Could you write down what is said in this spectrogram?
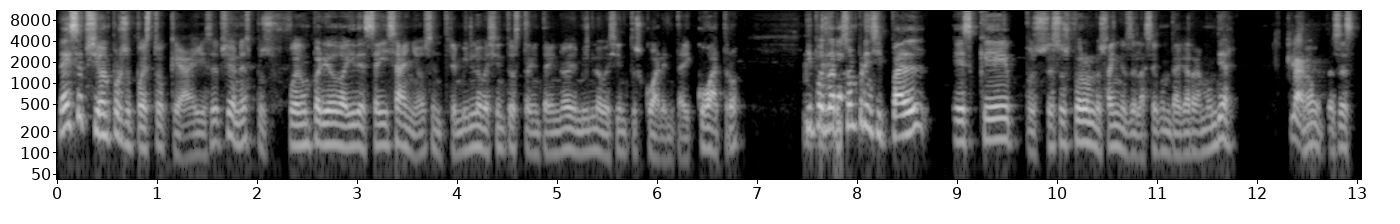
La excepción, por supuesto que hay excepciones, pues fue un periodo ahí de seis años, entre 1939 y 1944, y pues la razón principal es que pues esos fueron los años de la Segunda Guerra Mundial. Claro. Entonces,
